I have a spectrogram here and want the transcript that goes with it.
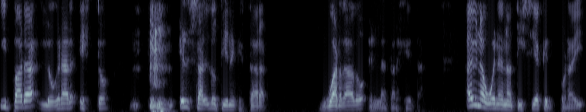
y para lograr esto, el saldo tiene que estar guardado en la tarjeta. Hay una buena noticia que por ahí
